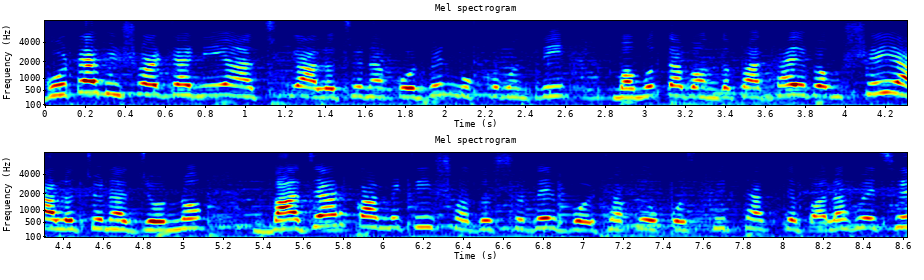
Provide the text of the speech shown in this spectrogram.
গোটা বিষয়টা নিয়ে আজকে আলোচনা করবেন মুখ্যমন্ত্রী মমতা বন্দ্যোপাধ্যায়। এবং সেই আলোচনার জন্য বাজার কমিটির সদস্যদের বৈঠকে উপস্থিত থাকতে বলা হয়েছে।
